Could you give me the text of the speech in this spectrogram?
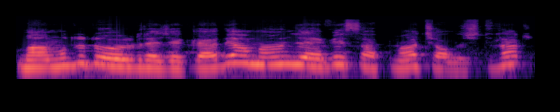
Mahmud'u da öldüreceklerdi ama önce evi satmaya çalıştılar.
